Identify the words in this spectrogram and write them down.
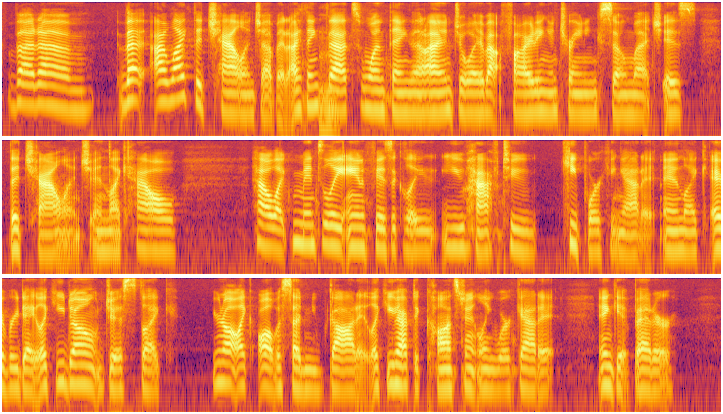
but um, that I like the challenge of it. I think Mm-hmm. that's one thing that I enjoy about fighting and training so much is the challenge and like how how like mentally and physically you have to keep working at it and like every day. Like you don't just like you're not like all of a sudden you got it. Like you have to constantly work at it and get better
